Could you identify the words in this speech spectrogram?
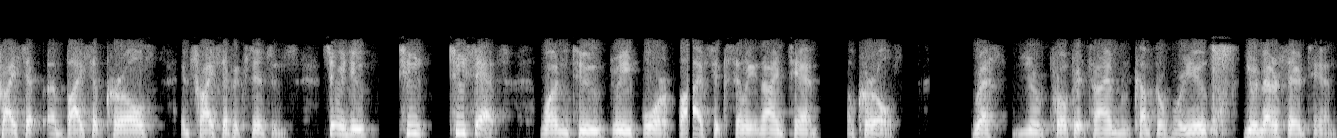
tricep, uh, bicep curls, and tricep extensions. So we do two two sets: one, two, three, four, five, six, seven, eight, nine, ten of curls. Rest your appropriate time, comfortable for you. Do another set of ten,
